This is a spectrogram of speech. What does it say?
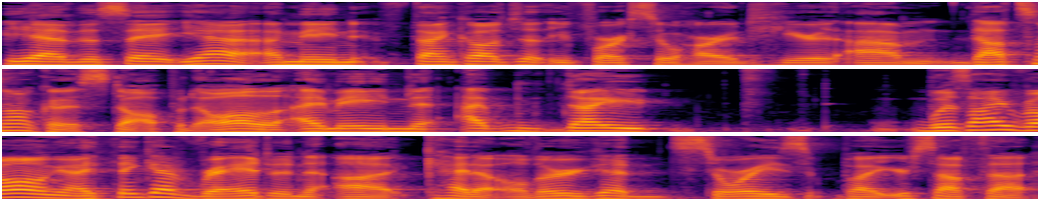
Yeah, they say, yeah, I mean, thank God that you've worked so hard here. Um, that's not going to stop at all. I mean, I, now, was I wrong? I think I've read in uh, kind of other of stories about yourself that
